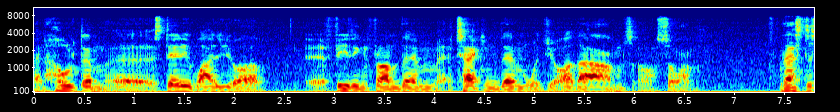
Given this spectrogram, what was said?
and hold them uh, steady while you are uh, feeding from them, attacking them with your other arms, or so on. That's the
